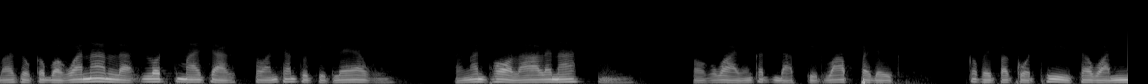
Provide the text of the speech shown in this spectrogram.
บาสุกก็บอกว่านั่นแหละรถมาจากสวรรค์ชั้นตุจิตแล้ว ทางั้นพ่อลาแล้วนะพ่อก็ว่าอย่างก็ดับจิตวับไปเลย ก็ไปปรากฏที่สวรรค์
